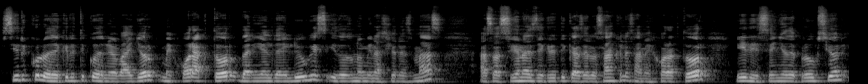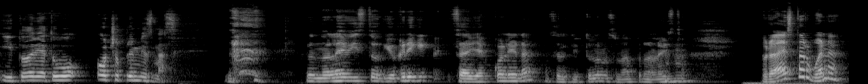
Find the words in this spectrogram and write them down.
Círculo de Crítico de Nueva York, Mejor Actor, Daniel Day-Lewis y dos nominaciones más. Asociaciones de Críticas de Los Ángeles a Mejor Actor y Diseño de Producción. Y todavía tuvo ocho premios más. Pues no la he visto. Yo creí que sabía cuál era. O sea, el título me sonaba, pero no la he visto. Pero ha de estar buena.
